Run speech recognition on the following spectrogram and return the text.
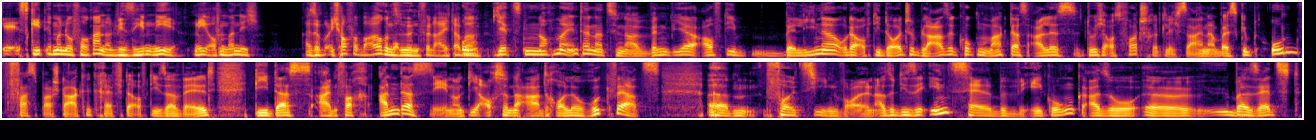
Es geht immer nur voran und wir sehen, nee, nee, offenbar nicht. Also ich hoffe bei euren Söhnen vielleicht, aber Und jetzt nochmal international. Wenn wir auf die Berliner oder auf die deutsche Blase gucken, mag das alles durchaus fortschrittlich sein. Aber es gibt unfassbar starke Kräfte auf dieser Welt, die das einfach anders sehen und die auch so eine Art Rolle rückwärts ähm, vollziehen wollen. Also diese Incel-Bewegung, also äh, übersetzt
